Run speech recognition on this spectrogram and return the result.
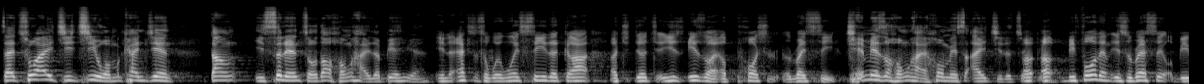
在出埃及记，我们看见，当以色列人走到红海的边缘， In the Exodus, when we see the God, uh, the Israel approach the Red Sea, 前面是红海，后面是埃及的嘴 uh, 边， uh, before them is the Red Sea, be,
